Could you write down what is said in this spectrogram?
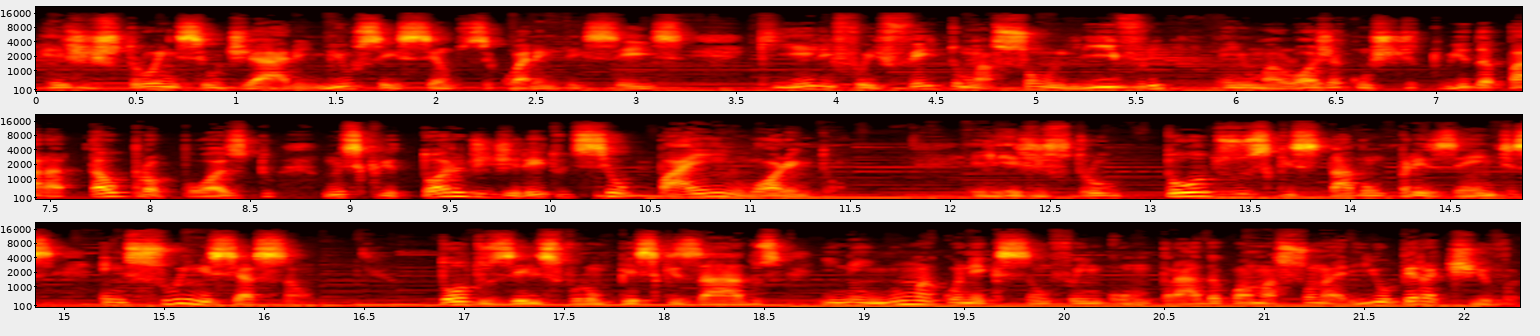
registrou em seu diário em 1646 que ele foi feito maçom livre em uma loja constituída para tal propósito no escritório de direito de seu pai em Warrington. Ele registrou todos os que estavam presentes em sua iniciação. Todos eles foram pesquisados e nenhuma conexão foi encontrada com a maçonaria operativa.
